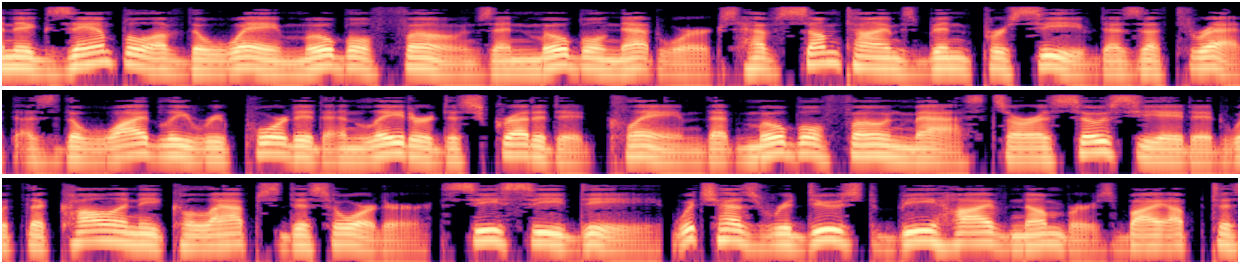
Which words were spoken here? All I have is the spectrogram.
An example of the way mobile phones and mobile networks have sometimes been perceived as a threat is the widely reported and later discredited claim that mobile phone masts are associated with the colony collapse disorder (CCD), which has reduced beehive numbers by up to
